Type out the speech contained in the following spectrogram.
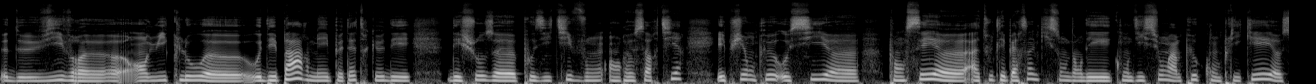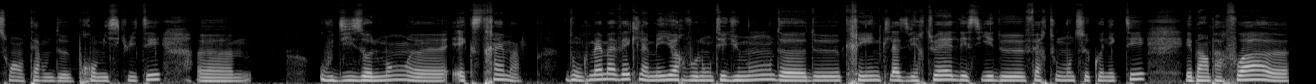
vivre euh, en huis clos euh, au départ, mais peut-être que des, choses euh, positives vont en ressortir. Et puis on peut aussi penser à toutes les personnes qui sont dans des conditions un peu compliquées, soit en termes de promiscuité ou d'isolement extrême. Donc même avec la meilleure volonté du monde euh, de créer une classe virtuelle, d'essayer de faire tout le monde se connecter, et eh ben parfois euh,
